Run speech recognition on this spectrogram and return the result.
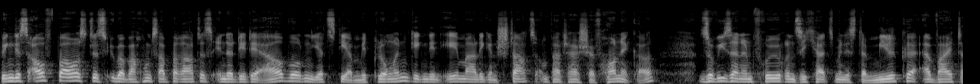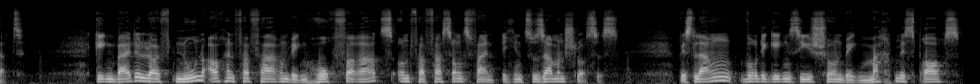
Wegen des Aufbaus des Überwachungsapparates in der DDR wurden jetzt die Ermittlungen gegen den ehemaligen Staats- und Parteichef Honecker sowie seinen früheren Sicherheitsminister Mielke erweitert. Gegen beide läuft nun auch ein Verfahren wegen Hochverrats und verfassungsfeindlichen Zusammenschlusses. Bislang wurde gegen sie schon wegen Machtmissbrauchs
